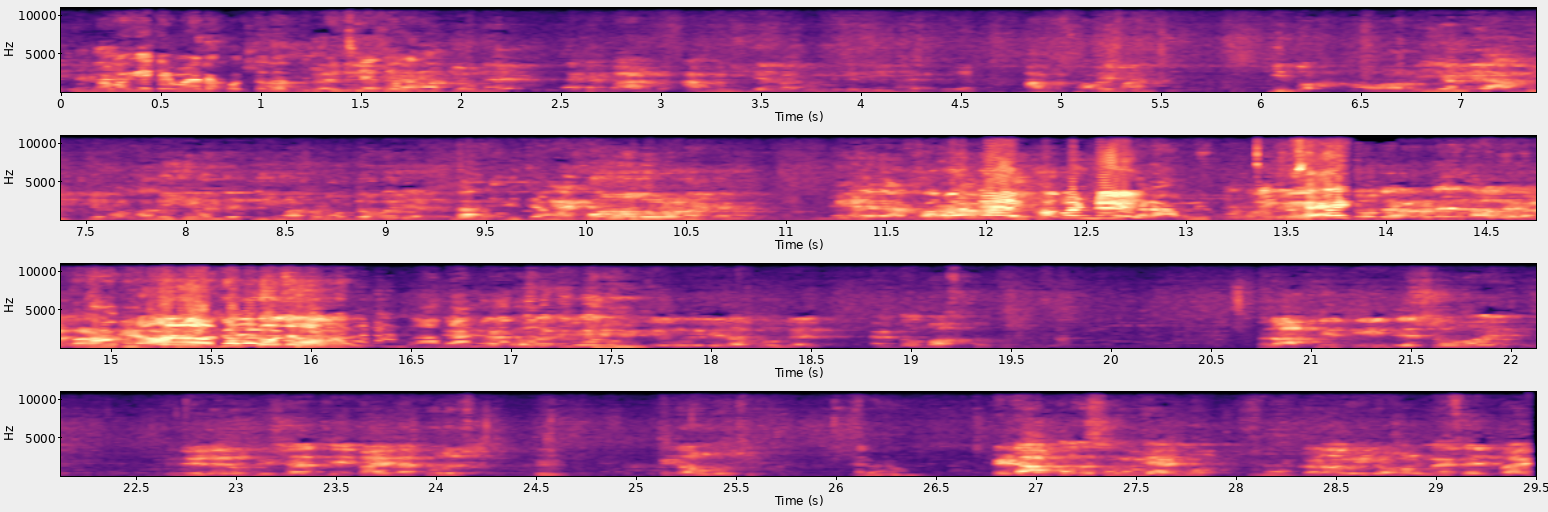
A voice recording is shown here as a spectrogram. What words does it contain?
এখানে আমাকে ক্যামেরাটা করতে আপনি নিজের বেতন থেকে দিয়ে যায় আমরা সবাই মানছি। কিন্তু অরিজিনালি আপনি যে কথা দিয়েছিলেন যে তিন মাসের মধ্যে হয়ে যাবে এখনও হলো না কেন? খবর নেই খবর নেই। যেটা বললেন একদম বাস্তব। রাত্রি তিনটের সময় রেলের অফিসার যে কাজটা করেছে এটা অনুচিত। এটা আপনাদের সঙ্গে আমি একমত। কারণ আমি যখন মেসেজ পাই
